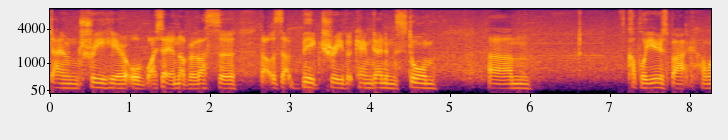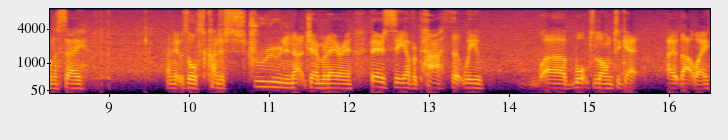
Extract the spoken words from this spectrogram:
down tree here, or I say another, that's uh, that was that big tree that came down in the storm um, a couple of years back, I want to say. And it was all kind of strewn in that general area. There's the other path that we uh, walked along to get out that way.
